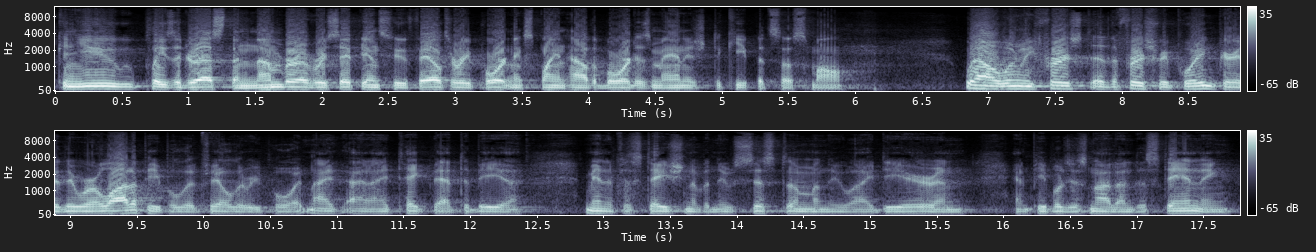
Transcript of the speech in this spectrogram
Can you please address the number of recipients who fail to report and explain how the Board has managed to keep it so small? Well, when we first, uh, the first reporting period, there were a lot of people that failed to report, and I, and I take that to be a manifestation of a new system, a new idea, and, and people just not understanding.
